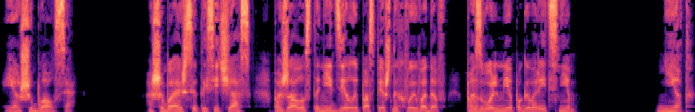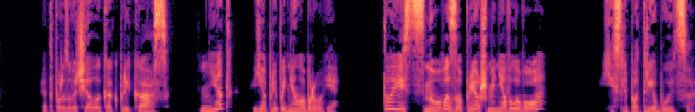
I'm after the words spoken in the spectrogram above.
Я ошибался. Ошибаешься ты сейчас. Пожалуйста, не делай поспешных выводов. Позволь мне поговорить с ним. Нет. Это прозвучало как приказ. Нет? Я приподняла брови. То есть снова запрешь меня в Лавуа? Если потребуется.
